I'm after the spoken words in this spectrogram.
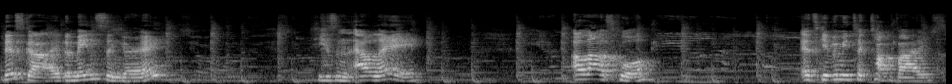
This guy, the main singer, eh? He's in LA. Oh, that was cool. It's giving me TikTok vibes.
